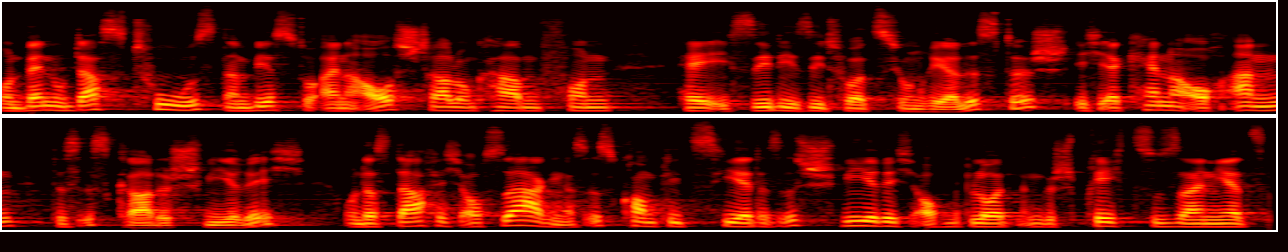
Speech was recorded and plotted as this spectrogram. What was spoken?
Und wenn du das tust, dann wirst du eine Ausstrahlung haben von, hey, ich sehe die Situation realistisch, ich erkenne auch an, das ist gerade schwierig und das darf ich auch sagen. Es ist kompliziert, es ist schwierig, auch mit Leuten im Gespräch zu sein jetzt.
